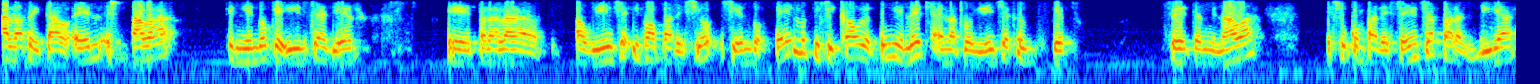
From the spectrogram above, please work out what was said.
al afectado. Él estaba teniendo que irse ayer eh, para la audiencia y no apareció, siendo él notificado de puño y letra en la providencia que, que se determinaba su comparecencia para el día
